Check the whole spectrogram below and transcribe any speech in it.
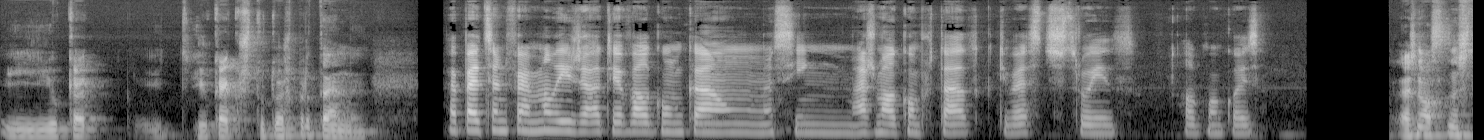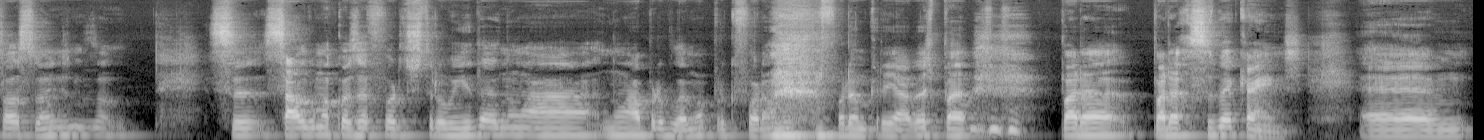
e o, que é, e o que é que os tutores pretendem. A Pets and Family já teve algum cão assim mais mal comportado que tivesse destruído alguma coisa? as nossas instalações, se, se alguma coisa for destruída, não há, não há problema, porque foram, foram criadas para, para, para receber cães. Uh,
